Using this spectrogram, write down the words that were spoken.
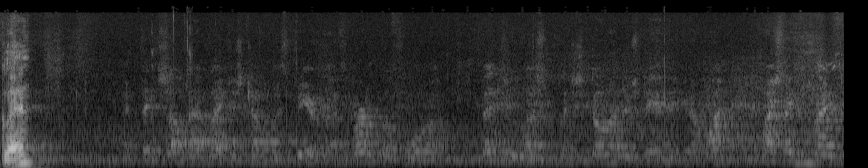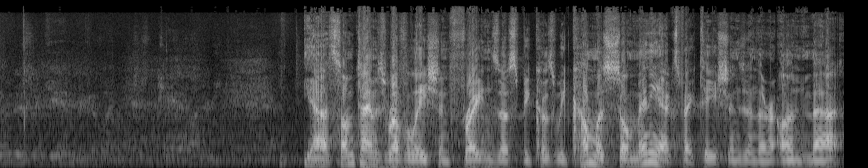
Glenn? I think sometimes I just come with fear. I've heard it before, I've been through lessons, I just don't understand it, you know, why, why should I even try to do this again because I just can't understand it? Yeah, sometimes Revelation frightens us because we come with so many expectations and they're unmet,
